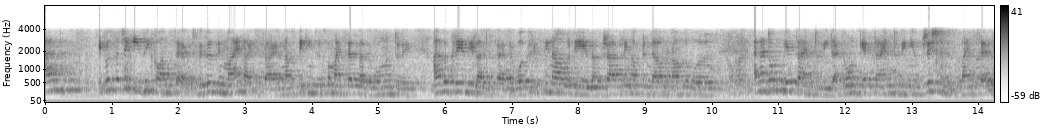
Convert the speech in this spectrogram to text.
And it was such an easy concept because in my lifestyle, and I'm speaking just for myself as a woman today, I have a crazy lifestyle. I work 16 hour days, I'm traveling up and down around the world, and I don't get time to eat. I don't get time to be nutritionist myself.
